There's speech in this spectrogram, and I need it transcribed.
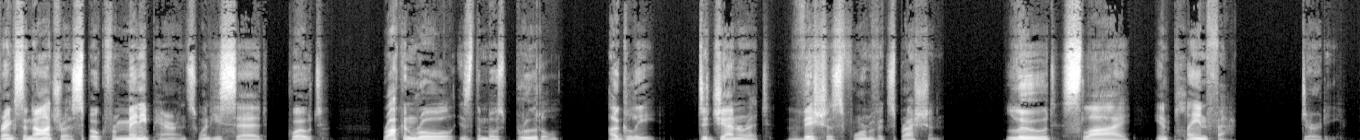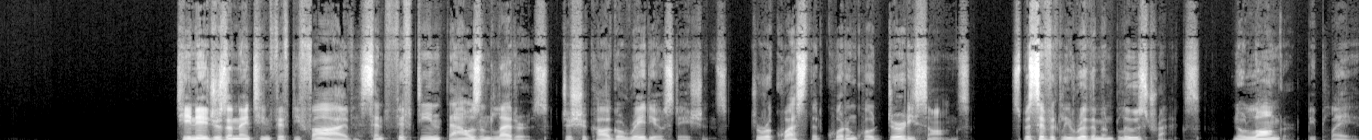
Frank Sinatra spoke for many parents when he said, quote, Rock and roll is the most brutal, ugly, degenerate, vicious form of expression. Lewd, sly, in plain fact, dirty. Teenagers in 1955 sent 15,000 letters to Chicago radio stations to request that quote unquote dirty songs, specifically rhythm and blues tracks, no longer be played.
